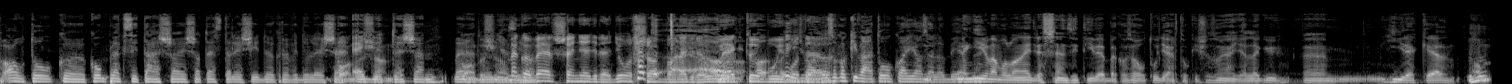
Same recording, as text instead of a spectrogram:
autók komplexitása és a tesztelési idők rövidülése Pontosan. együttesen Pontosan. Meg a verseny egyre gyorsabban, hát, egyre új, meg több új modell. Van, azok a kiváltó okai az előbbi. Meg nyilvánvalóan egyre szenzitívebbek az autógyártók is az olyan jellegű um, hírekkel, uh-huh. am,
